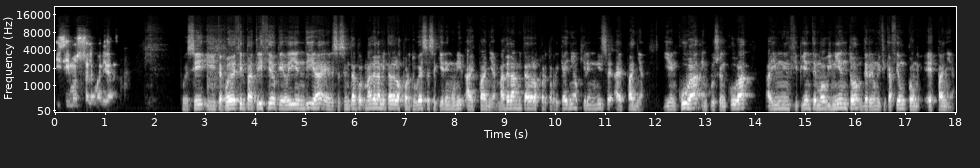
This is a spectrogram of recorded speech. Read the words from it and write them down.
hicimos a la humanidad. Pues sí, y te puedo decir, Patricio, que hoy en día el 60, más de la mitad de los portugueses se quieren unir a España, más de la mitad de los puertorriqueños quieren unirse a España. Y en Cuba, incluso en Cuba, hay un incipiente movimiento de reunificación con España,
